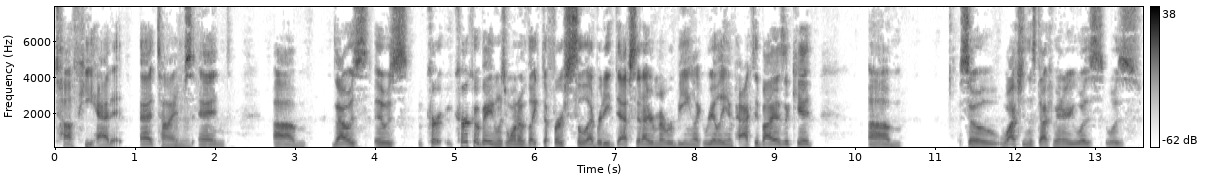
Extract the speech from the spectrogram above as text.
tough he had it at times, and um, that was it was Kurt, Kurt Cobain was one of like the first celebrity deaths that I remember being like really impacted by as a kid. Um, so watching this documentary was was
